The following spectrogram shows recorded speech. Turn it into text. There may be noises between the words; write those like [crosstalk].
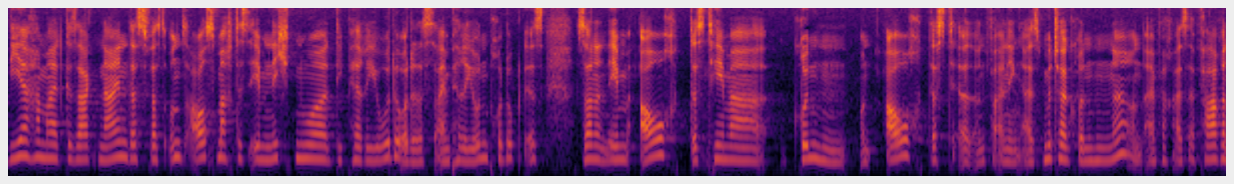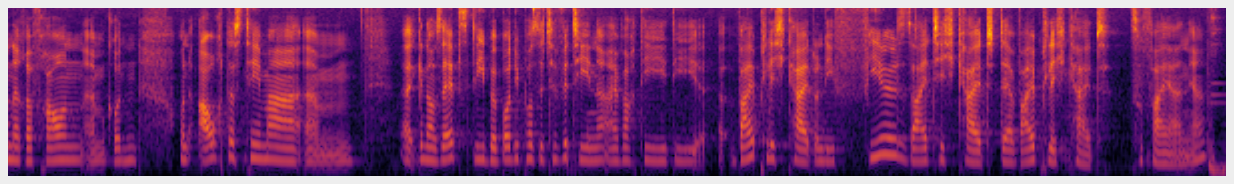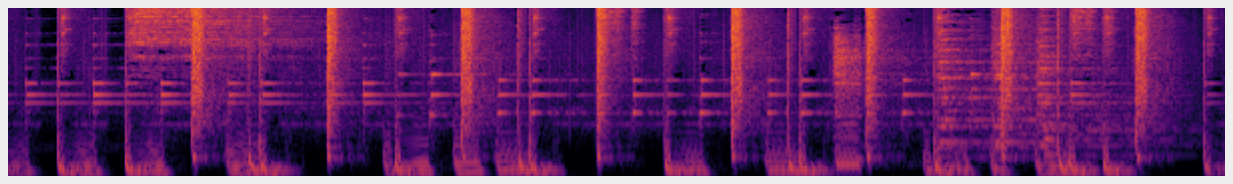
wir haben halt gesagt, nein, das, was uns ausmacht, ist eben nicht nur die Periode oder dass es ein Periodenprodukt ist, sondern eben auch das Thema Gründen und auch das, äh, und vor allen Dingen als Mütter gründen ne? und einfach als erfahrenere Frauen ähm, gründen und auch das Thema ähm, äh, genau, Selbstliebe, Body Positivity, ne? einfach die, die Weiblichkeit und die Vielseitigkeit der Weiblichkeit zu feiern, ja.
